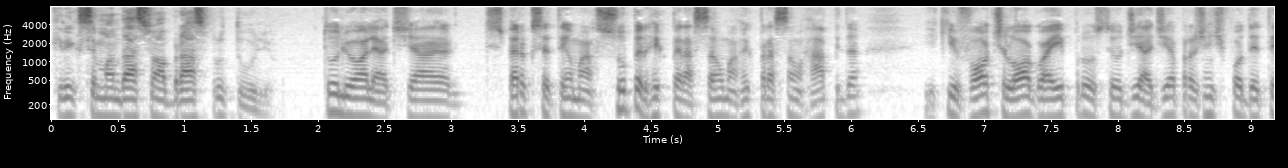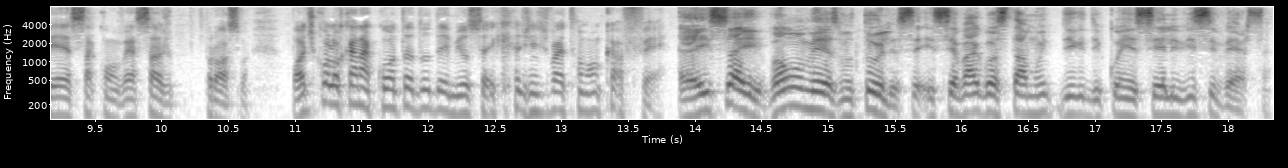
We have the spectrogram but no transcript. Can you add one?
Queria que você mandasse um abraço para o Túlio. Túlio, olha, já espero que você tenha uma super recuperação, uma recuperação rápida e que volte logo aí para o seu dia a dia para a gente poder ter essa conversa próxima. Pode colocar na conta do Demilson aí que a gente vai tomar um café. É isso aí, vamos mesmo, Túlio. Você vai gostar muito de, de conhecê-lo e vice-versa.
